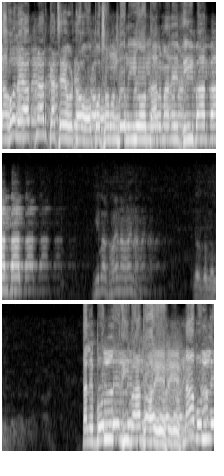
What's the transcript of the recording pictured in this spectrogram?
তাহলে আপনার কাছে ওটা অপছন্দনীয় তার মানে গীবাত তাহলে বললে গীবাত হয় না বললে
